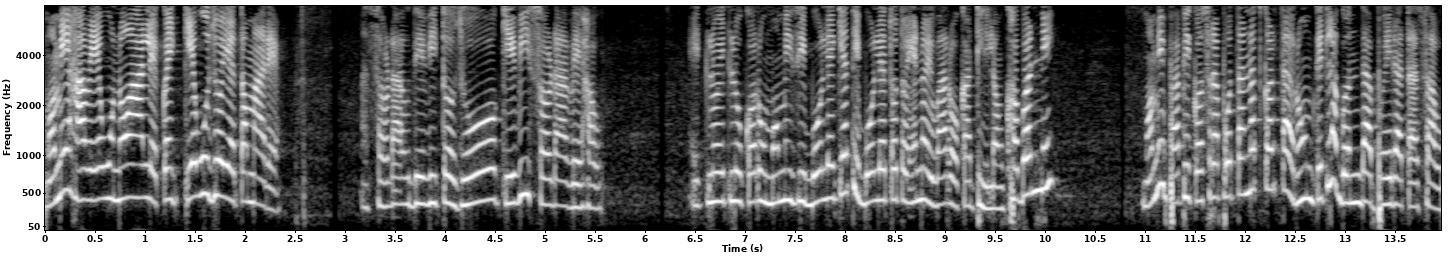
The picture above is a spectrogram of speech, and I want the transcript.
મમ્મી, હાવ એવું ન હાલે, કંઈક કેવું જોઈએ તમારે? સડાવ દેવી તો જો, કેવી સડાવે હાવ. એટલું એટલું કરું, મમ્મીજી બોલે ક્યાંથી? બોલે તો તો એનોય વારો કાઢી લઉં, ખબર નહીં? મમ્મી, ભાભી કચરા પોતા નથી કરતા? રૂમ કેટલા ગંદા ભર્યા તા સાવ.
